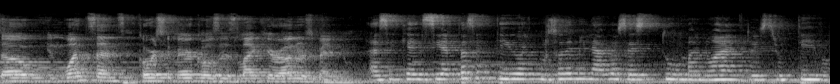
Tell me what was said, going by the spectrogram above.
So, in one sense, A Course in Miracles is like your owner's manual. Así que en cierto sentido el curso de milagros es tu manual, tu instructivo.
